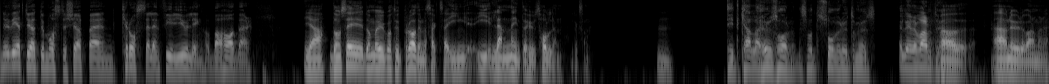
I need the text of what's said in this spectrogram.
Nu vet du att du måste köpa en cross eller en fyrhjuling och bara ha där. Ja, de, säger, de har ju gått ut på radion och sagt så här, ing, i, lämna inte hushållen. Liksom. ditt kalla hushåll, det är som att du sover utomhus. Eller är det varmt nu? Ja, ja, nu är det varmare.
